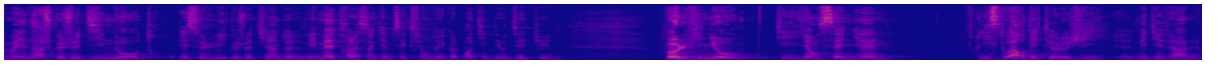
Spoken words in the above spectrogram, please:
Le Moyen Âge que je dis nôtre est celui que je tiens de mes maîtres à la cinquième section de l'école pratique des hautes études. Paul Vigneault, qui y enseignait l'histoire des théologies euh, médiévales,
